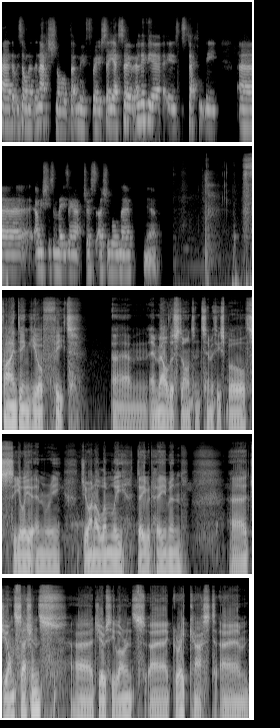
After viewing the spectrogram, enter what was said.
uh, that was on at the National that moved through. So yeah, so Olivia is definitely, uh, I mean, she's an amazing actress, as you all know. Yeah. Finding Your Feet. Um, Imelda Staunton, Timothy Spall, Celia Imrie, Joanna Lumley, David Hayman, uh, John Sessions, uh, Josie Lawrence. Uh, great cast. Um,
